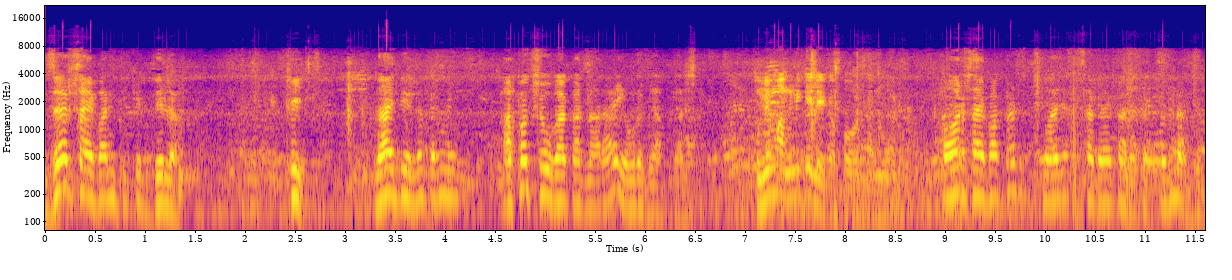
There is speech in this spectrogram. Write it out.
जर साहेबांनी तिकीट दिलं ठीक. नाही दिलं तर मी अपक्ष उभा करणार आहे एवढं मी आपल्याला सांगतो. तुम्ही मागणी केली आहे का पवार साहेबांकडे पवार साहेबाकडे माझ्या सगळ्या कार्यकर्त्यांना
